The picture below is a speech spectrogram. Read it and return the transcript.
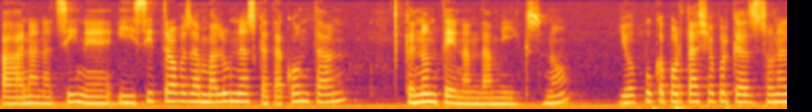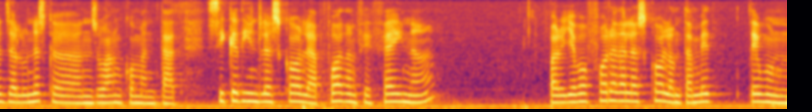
a anar al cine, i si et trobes amb alumnes que te conten que no en tenen d'amics, no? Jo puc aportar això perquè són els alumnes que ens ho han comentat. Sí que dins l'escola poden fer feina, però llavors fora de l'escola, on també té un,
